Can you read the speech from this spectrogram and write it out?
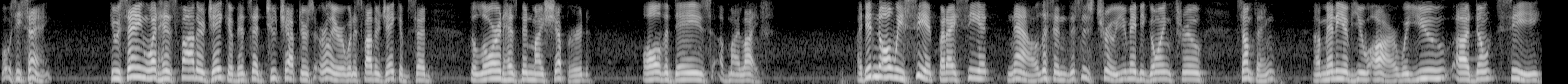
What was he saying? He was saying what his father Jacob had said two chapters earlier when his father Jacob said, the Lord has been my shepherd all the days of my life. I didn't always see it, but I see it now. Listen, this is true. You may be going through something, uh, many of you are, where you uh, don't see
